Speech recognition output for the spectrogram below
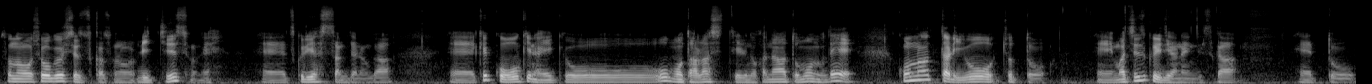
その商業施設とかその立地ですよね、えー、作りやすさみたいなのが、えー、結構大きな影響をもたらしているのかなと思うのでこの辺りをちょっとまち、えー、づくりではないんですがえっと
